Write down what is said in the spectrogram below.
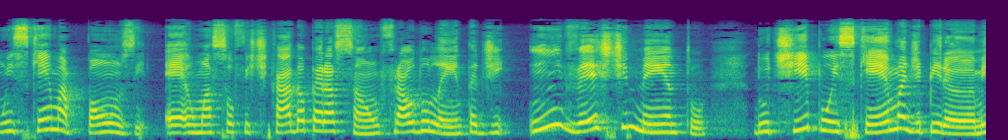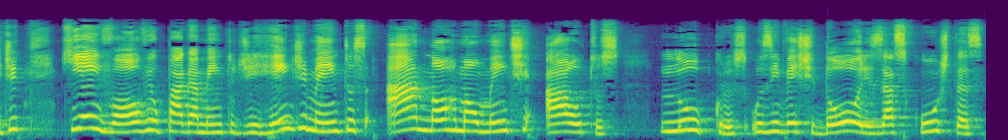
Um esquema Ponzi é uma sofisticada operação fraudulenta de investimento do tipo esquema de pirâmide que envolve o pagamento de rendimentos anormalmente altos, lucros, os investidores, as custas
